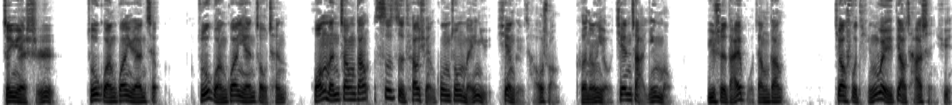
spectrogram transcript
正月十日，主管官员称，主管官员奏称，黄门张当私自挑选宫中美女献给曹爽，可能有奸诈阴谋，于是逮捕张当，交付廷尉调查审讯。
